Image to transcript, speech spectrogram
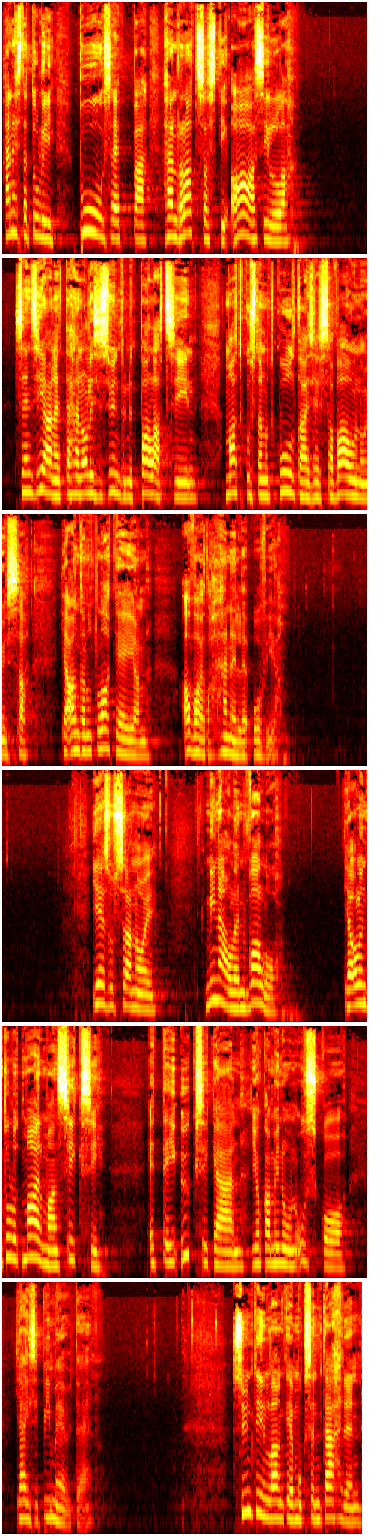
hänestä tuli puuseppä, hän ratsasti aasilla. Sen sijaan, että hän olisi syntynyt palatsiin, matkustanut kultaisissa vaunuissa ja antanut lakeijan avata hänelle ovia. Jeesus sanoi, minä olen valo ja olen tullut maailmaan siksi, ettei yksikään, joka minuun uskoo, jäisi pimeyteen. Syntiinlankemuksen tähden,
